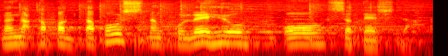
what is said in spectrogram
na nakapagtapos ng kolehiyo o sa TESDA.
